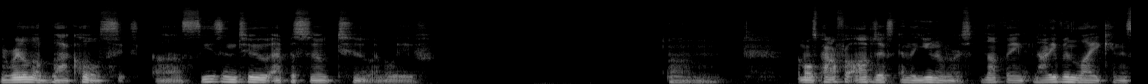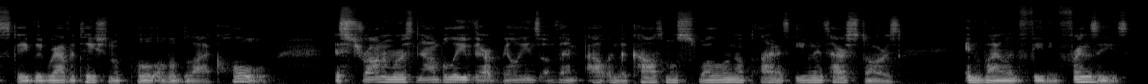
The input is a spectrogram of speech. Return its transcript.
The Riddle of Black Holes, uh, Season 2, Episode 2, I believe. Um, the most powerful objects in the universe. Nothing, not even light, can escape the gravitational pull of a black hole. Astronomers now believe there are billions of them out in the cosmos, swallowing up planets, even entire stars, in violent feeding frenzies.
